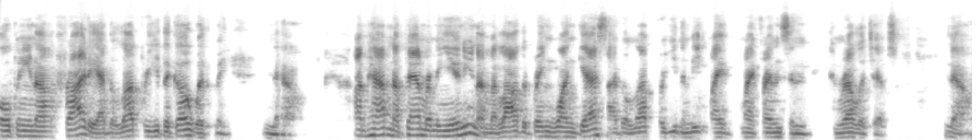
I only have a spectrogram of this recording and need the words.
opening up Friday. I would love for you to go with me. No. I'm having a family reunion. I'm allowed to bring one guest. I would love for you to meet my, my friends and, and relatives. No.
